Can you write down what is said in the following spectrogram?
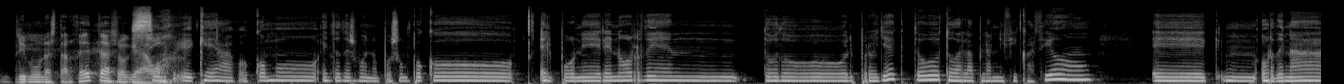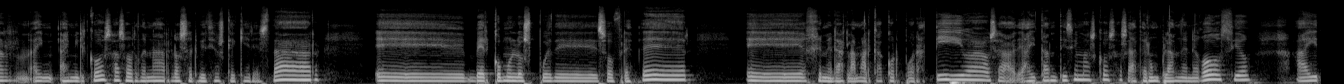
¿Imprimo unas tarjetas o qué hago? Sí, eh, ¿qué hago? ¿Cómo? Entonces, bueno, pues un poco el poner en orden todo el proyecto, toda la planificación, eh, mm, ordenar, hay, hay mil cosas, ordenar los servicios que quieres dar, eh, ver cómo los puedes ofrecer, eh, generar la marca corporativa, o sea, hay tantísimas cosas, hacer un plan de negocio, hay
